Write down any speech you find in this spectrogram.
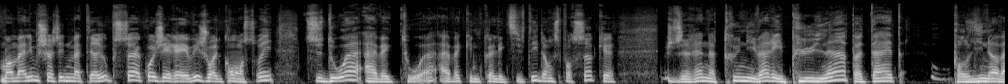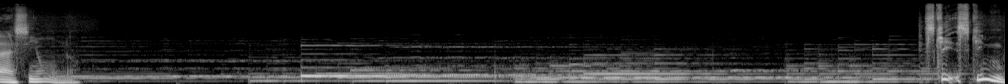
je vais aller me chercher du matériaux, puis ça à quoi j'ai rêvé, je vais le construire. Tu dois avec toi, avec une collectivité. Donc, c'est pour ça que je dirais notre univers est plus lent peut-être pour l'innovation. Là. Ce qui me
